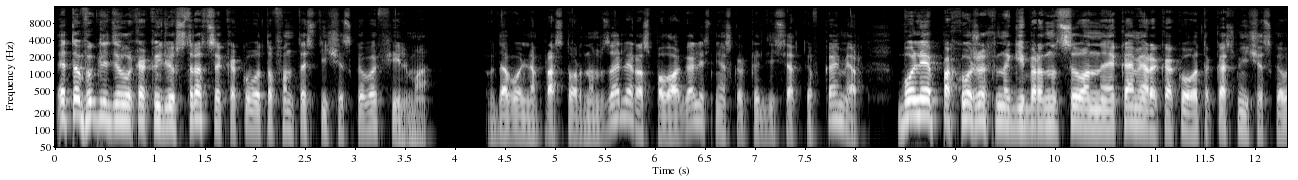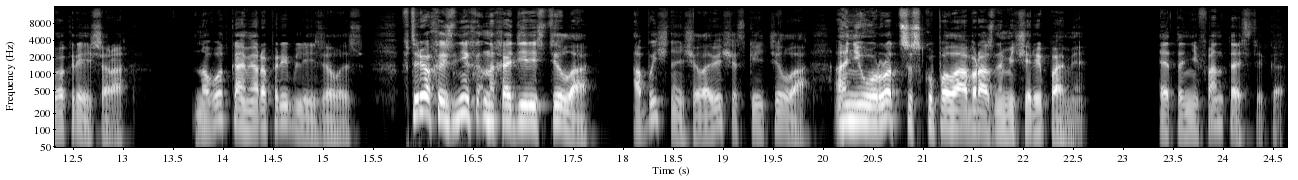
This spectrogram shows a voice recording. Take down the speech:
Это выглядело как иллюстрация какого-то фантастического фильма — в довольно просторном зале располагались несколько десятков камер, более похожих на гибернационные камеры какого-то космического крейсера. Но вот камера приблизилась. В трех из них находились тела, обычные человеческие тела, а не уродцы с куполообразными черепами. Это не фантастика.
